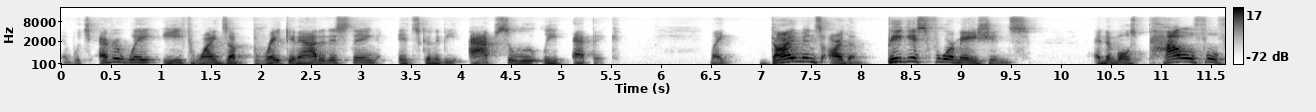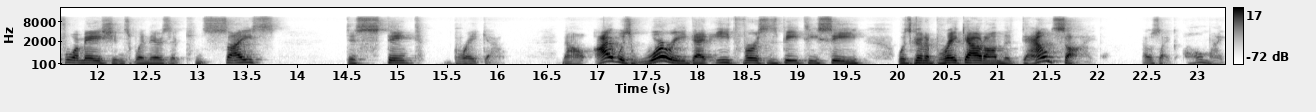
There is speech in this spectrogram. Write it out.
And whichever way ETH winds up breaking out of this thing, it's going to be absolutely epic. Like diamonds are the biggest formations and the most powerful formations when there's a concise, distinct breakout. Now, I was worried that ETH versus BTC was going to break out on the downside. I was like, oh my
